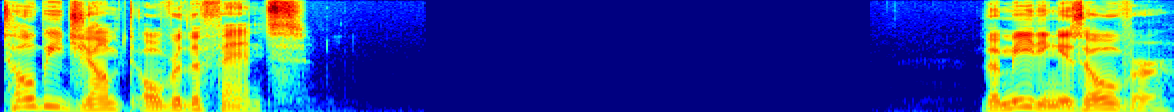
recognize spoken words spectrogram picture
Toby jumped over the fence. The meeting is over.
